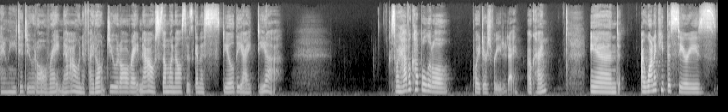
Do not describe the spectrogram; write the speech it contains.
I need to do it all right now. And if I don't do it all right now, someone else is going to steal the idea. So I have a couple little pointers for you today. Okay. And I want to keep this series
